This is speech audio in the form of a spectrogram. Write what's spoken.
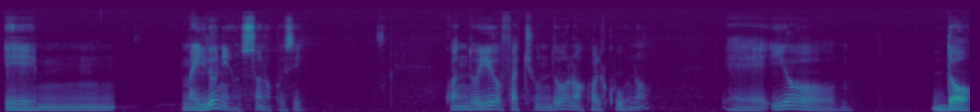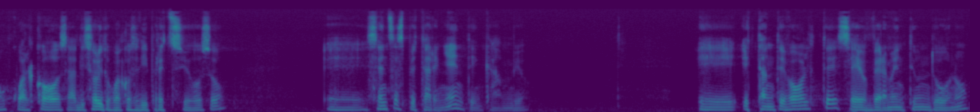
E, ehm, ma i doni non sono così. Quando io faccio un dono a qualcuno, eh, io do qualcosa, di solito qualcosa di prezioso, eh, senza aspettare niente in cambio. E, e, tante volte, se è veramente un dono,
